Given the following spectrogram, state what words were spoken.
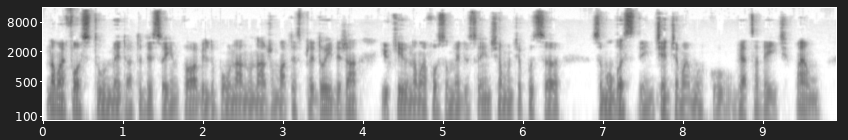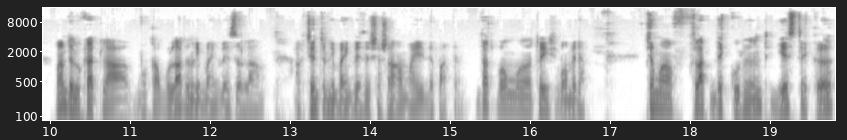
n-a mai fost un mediu atât de străin. Probabil după un an, un an jumate spre doi, deja UK-ul n-a mai fost un mediu străin și am început să, să mă învăț din ce în ce mai mult cu viața de aici. Mai am, mai am de lucrat la vocabular în limba engleză, la accent în limba engleză și așa mai departe. Dar vom uh, trăi și vom vedea. Ce am aflat de curând este că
